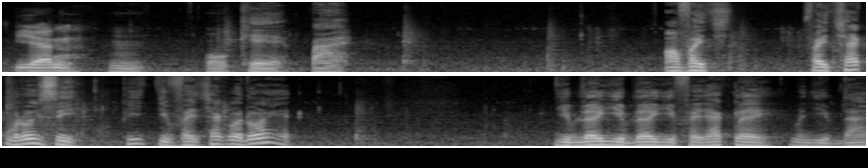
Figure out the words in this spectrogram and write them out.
เทียนโอเค ไป เอาไฟไฟแช็กมาด้วยสิ พี่หยิบไฟแช็กมาด้วย หยิบเลยหยิบเลยหยิบไฟแช็กเลยมันหยิบได้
